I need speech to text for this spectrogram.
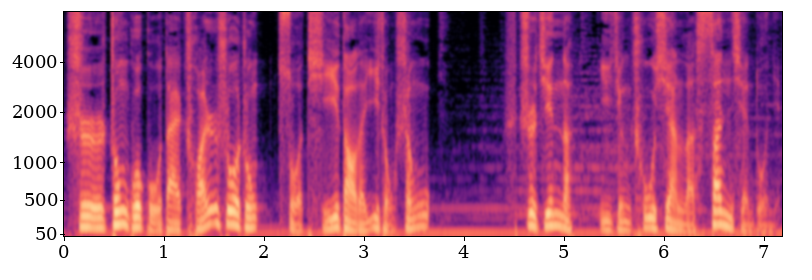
是中国古代传说中所提到的一种生物至今呢已经出现了三千多年。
